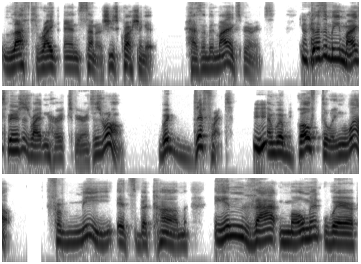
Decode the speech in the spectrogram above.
left, right, and center. She's crushing it. Hasn't been my experience. Okay. Doesn't mean my experience is right and her experience is wrong. We're different Mhm. and we're both doing well. For me, it's become in that moment where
